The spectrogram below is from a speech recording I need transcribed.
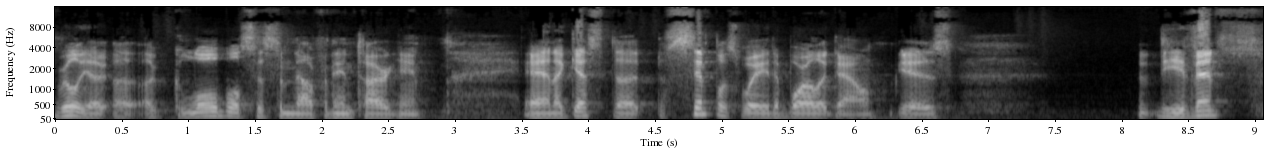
really a, a global system now for the entire game. And I guess the, the simplest way to boil it down is the events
